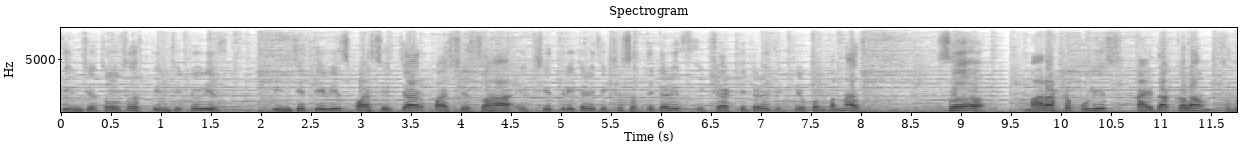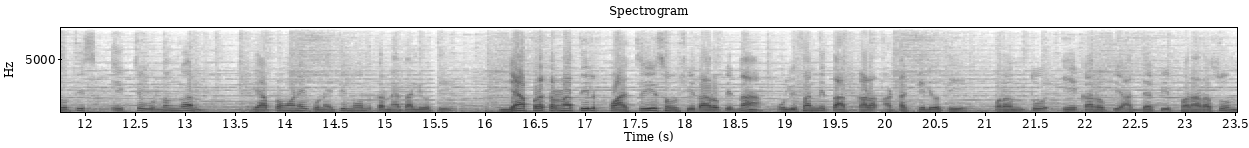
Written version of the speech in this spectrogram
तीनशे चौसष्ट तीनशे चोवीस तीनशे तेवीस पाचशे चार पाचशे सहा एकशे त्रेचाळीस एकशे सत्तेचाळीस एकशे अठ्ठेचाळीस एकशे एकोणपन्नास सह महाराष्ट्र पोलीस कायदा कलम सदोतीस एकचे उल्लंघन याप्रमाणे गुन्ह्याची नोंद करण्यात आली होती. या प्रकरणातील पाचही संशयित आरोपींना पोलिसांनी तात्काळ अटक केली होती. परंतु एक आरोपी अद्यापी फरार असून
